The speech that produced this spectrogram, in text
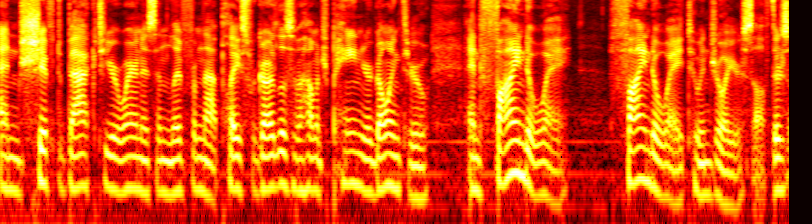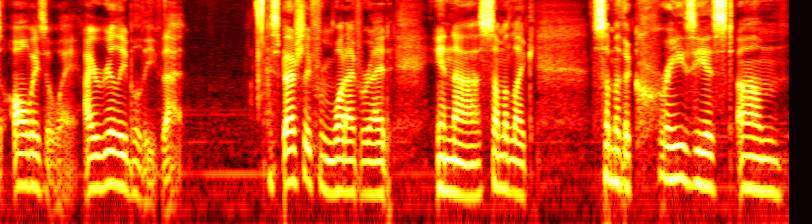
and shift back to your awareness and live from that place, regardless of how much pain you're going through, and find a way, find a way to enjoy yourself. There's always a way. I really believe that, especially from what I've read in uh, some of like some of the craziest um,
